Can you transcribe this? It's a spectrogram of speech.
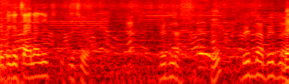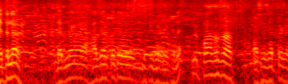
এটা কি চায়না লিচু? বেদনা। হুম? বেদনা বেদনা। বেদনা? বেদনা হাজার কত বিক্রি করেন এখানে? পাঁচ হাজার। পাঁচ হাজার টাকা।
